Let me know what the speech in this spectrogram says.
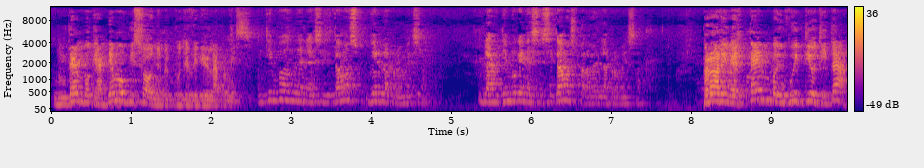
Un tempo che abbiamo bisogno per poter vedere la promessa. un tiempo donde necesitamos ver la plan, un tiempo que necesitamos para ver la promesa. Però arriva il tempo in cui Dio ti dà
